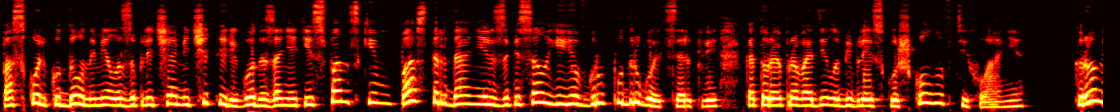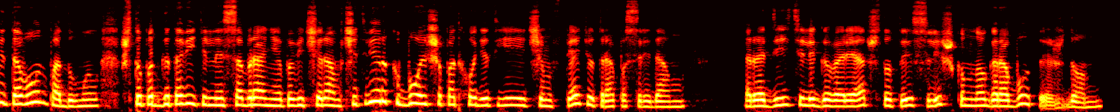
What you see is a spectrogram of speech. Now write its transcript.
Поскольку Дон имела за плечами четыре года занятий испанским, пастор Даниэль записал ее в группу другой церкви, которая проводила библейскую школу в Тихуане. Кроме того, он подумал, что подготовительные собрания по вечерам в четверг больше подходят ей, чем в пять утра по средам. «Родители говорят, что ты слишком много работаешь, Дон».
